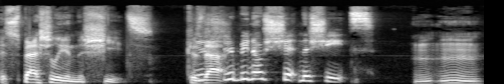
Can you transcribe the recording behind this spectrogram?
especially in the sheets, because There that. should be no shit in the sheets. Mm-mm.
